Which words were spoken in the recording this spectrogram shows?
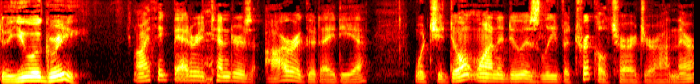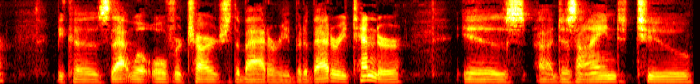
do you agree? I think battery tenders are a good idea. What you don't want to do is leave a trickle charger on there because that will overcharge the battery. But a battery tender is uh, designed to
